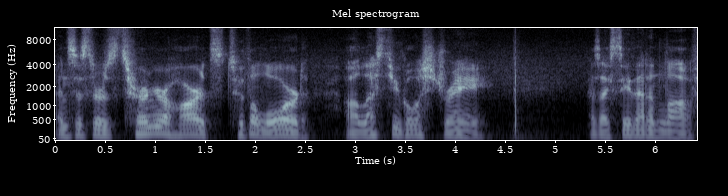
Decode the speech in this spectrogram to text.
and sisters, turn your hearts to the Lord uh, lest you go astray. As I say that in love.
